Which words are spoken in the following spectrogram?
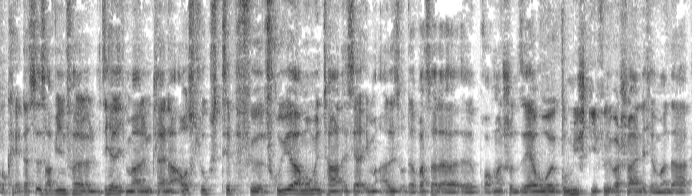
Okay, das ist auf jeden Fall sicherlich mal ein kleiner Ausflugstipp für Frühjahr. Momentan ist ja eben alles unter Wasser, da äh, braucht man schon sehr hohe Gummistiefel wahrscheinlich, wenn man da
